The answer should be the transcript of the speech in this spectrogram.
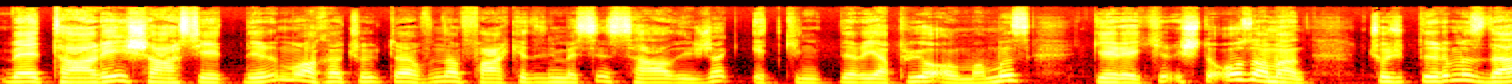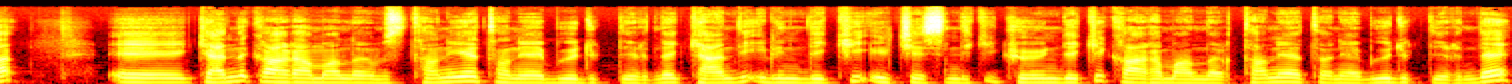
ve tarihi şahsiyetlerin muhakkak çocuk tarafından fark edilmesini sağlayacak etkinlikleri yapıyor olmamız gerekir. İşte o zaman çocuklarımız da e, kendi kahramanlarımızı tanıya tanıya büyüdüklerinde, kendi ilindeki, ilçesindeki, köyündeki kahramanları tanıya tanıya büyüdüklerinde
